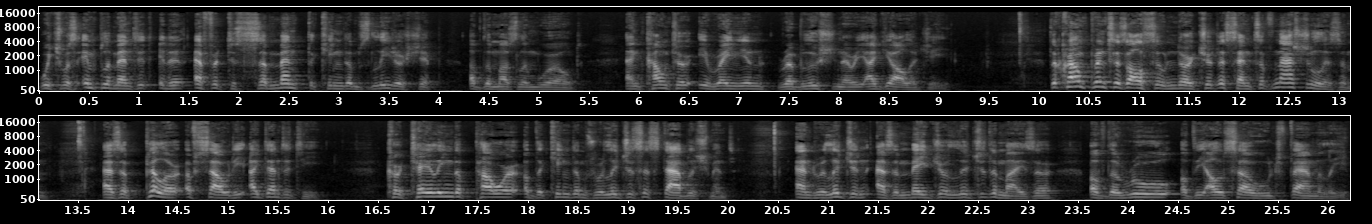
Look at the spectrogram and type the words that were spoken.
which was implemented in an effort to cement the kingdom's leadership of the Muslim world and counter Iranian revolutionary ideology. The Crown Prince has also nurtured a sense of nationalism as a pillar of Saudi identity, curtailing the power of the kingdom's religious establishment and religion as a major legitimizer of the rule of the Al Saud family.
